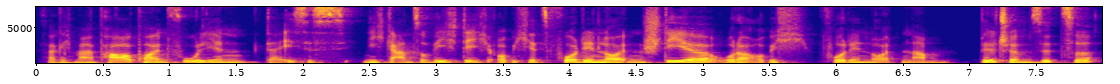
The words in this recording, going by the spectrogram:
sag ich mal, PowerPoint-Folien. Da ist es nicht ganz so wichtig, ob ich jetzt vor den Leuten stehe oder ob ich vor den Leuten am Bildschirm sitze.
